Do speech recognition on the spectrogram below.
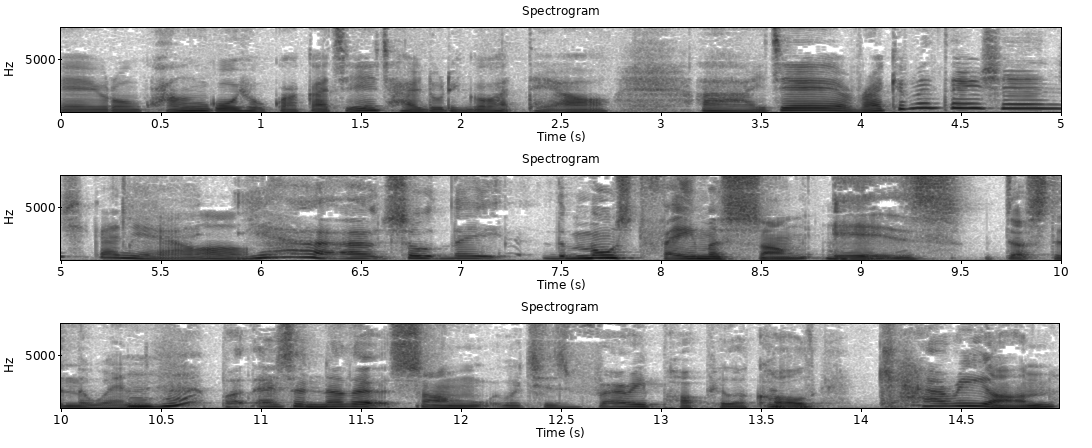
예, 이런 광고 효과까지 잘 노린 것 같아요. 아, 이제 recommendation 시간이에요. Yeah, uh, so they the most famous song is Dust in the Wind, but there's another song which is very popular called Carry On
